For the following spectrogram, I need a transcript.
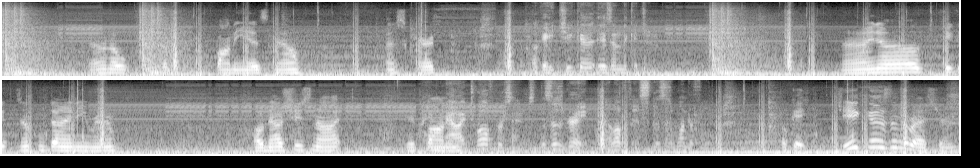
I don't know where Bonnie is now. I'm scared. Okay, Chica is in the kitchen. I know Chica's in the dining room. Oh, now she's not. It's I'm Bonnie. now at 12%. This is great. I love this. This is wonderful. Okay, Chica's in the restrooms.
